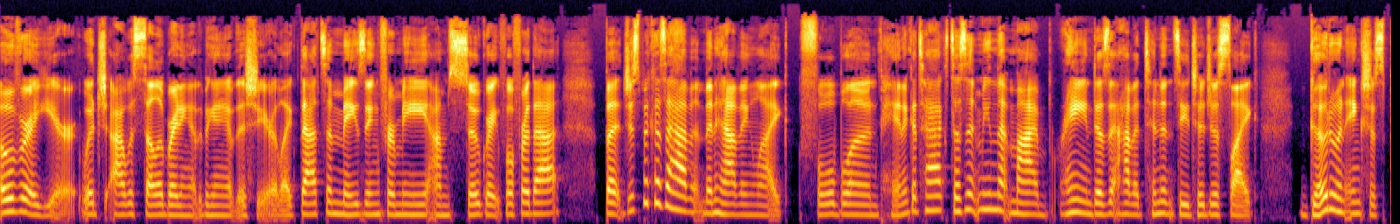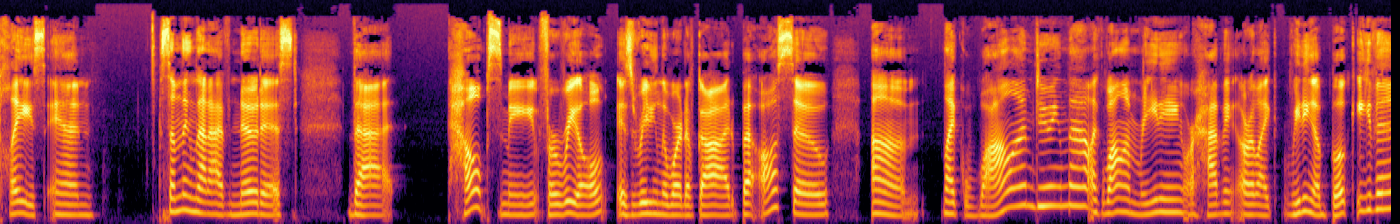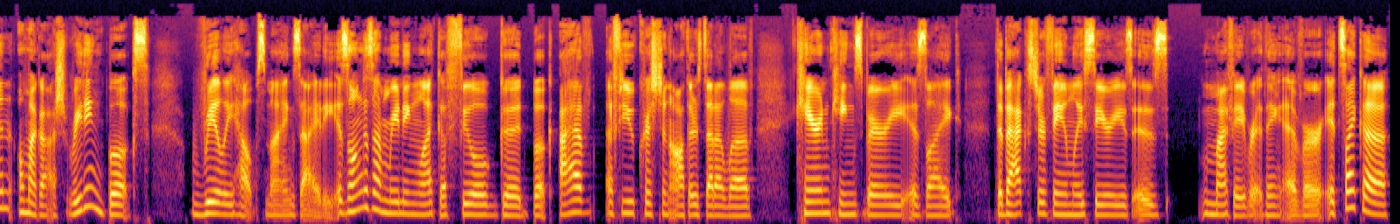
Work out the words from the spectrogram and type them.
over a year, which I was celebrating at the beginning of this year. Like that's amazing for me. I'm so grateful for that. But just because I haven't been having like full blown panic attacks doesn't mean that my brain doesn't have a tendency to just like go to an anxious place. And something that I've noticed that helps me for real is reading the word of God, but also um like while I'm doing that, like while I'm reading or having or like reading a book even, oh my gosh, reading books really helps my anxiety. As long as I'm reading like a feel good book. I have a few Christian authors that I love. Karen Kingsbury is like the Baxter Family series is my favorite thing ever. It's like a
